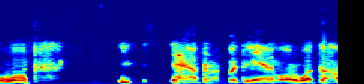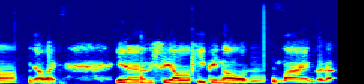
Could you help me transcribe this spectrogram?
what's happened with the animal or what the you know like you know obviously I'm keeping all of this in mind, but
